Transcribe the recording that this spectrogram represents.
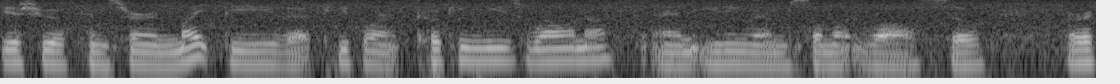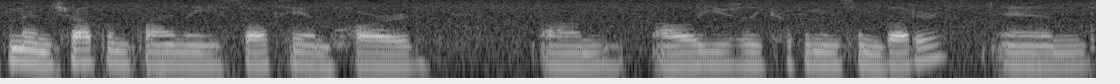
issue of concern might be that people aren't cooking these well enough and eating them somewhat raw. So I recommend chop them finely, saute them hard. Um, I'll usually cook them in some butter, and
